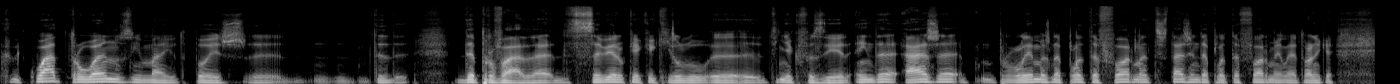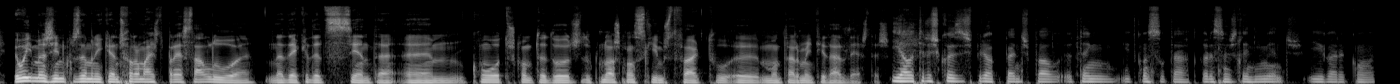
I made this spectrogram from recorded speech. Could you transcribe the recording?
que quatro anos e meio depois uh, de, de, de, aprovada, de saber o que é que aquilo uh, tinha que fazer, ainda haja problemas na plataforma, na testagem da plataforma eletrónica. Eu imagino que os americanos foram mais depressa à Lua na década de 60 um, ehm, com outros computadores do que nós conseguimos de facto uh, montar uma entidade destas. E há outras coisas preocupantes, Paulo. Eu tenho ido consultar declarações de rendimentos e agora com.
